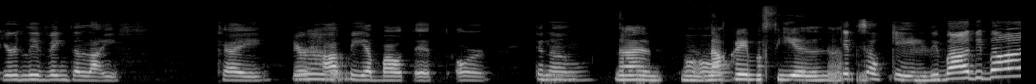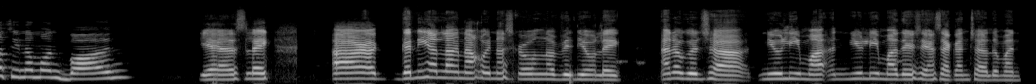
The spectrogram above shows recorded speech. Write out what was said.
you're living the life kay you're Yeah. happy about it or kanang Na, Oo. na kayo ma-feel na. it's okay. Mm. 'Di ba? 'Di ba cinnamon bun? Yes, like, ah ganihan lang na ako na scroll na video, like, ano good siya, newly, ma- newly mother sa second child man,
